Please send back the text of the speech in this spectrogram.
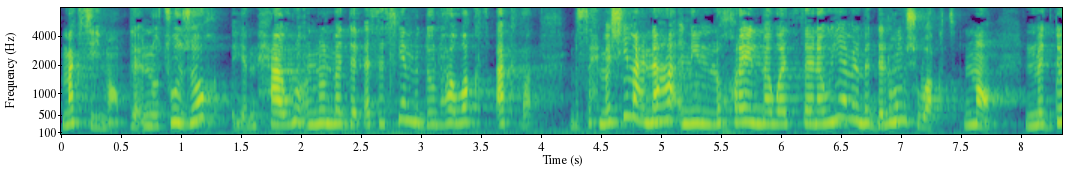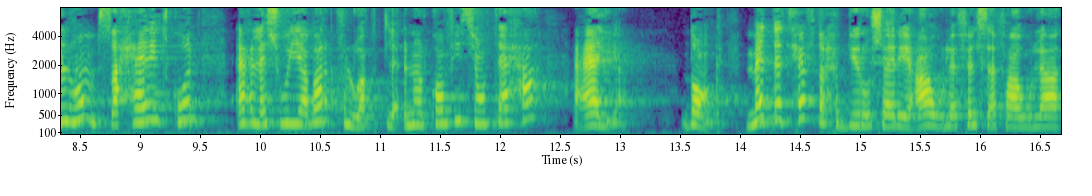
maximum لأنه toujours يعني نحاولوا إنه المادة الأساسية نمدوا لها وقت أكثر بصح ماشي معناها إني الاخرين المواد الثانوية ما نمدلهمش وقت non نمد لهم بصح هذه تكون أعلى شوية برك في الوقت لأنه ال coefficient تاعها عالية. دونك مادة حفظ راح ديروا شريعة ولا فلسفة ولا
